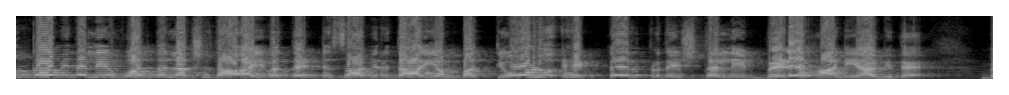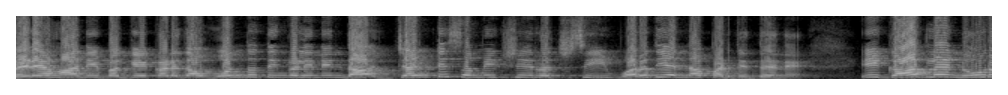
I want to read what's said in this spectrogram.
ಹಂಗಾಮಿನಲ್ಲಿ ಒಂದು ಲಕ್ಷದ ಐವತ್ತೆಂಟು ಸಾವಿರದ ಎಂಬತ್ತೇಳು ಹೆಕ್ಟೇರ್ ಪ್ರದೇಶದಲ್ಲಿ ಬೆಳೆ ಹಾನಿಯಾಗಿದೆ. ಬೆಳೆ ಹಾನಿ ಬಗ್ಗೆ ಕಳೆದ ಒಂದು ತಿಂಗಳಿನಿಂದ ಜಂಟಿ ಸಮೀಕ್ಷೆ ರಚಿಸಿ ವರದಿಯನ್ನ ಪಡೆದಿದ್ದೇನೆ. ಈಗಾಗಲೇ ನೂರ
